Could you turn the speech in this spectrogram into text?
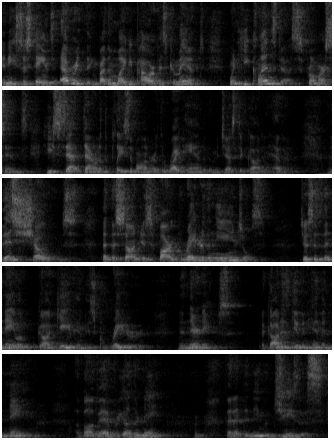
and He sustains everything by the mighty power of His command. When He cleansed us from our sins, He sat down at the place of honor at the right hand of the majestic God in heaven. This shows that the Son is far greater than the angels, just as the name of God gave Him is greater than their names. That God has given Him a name above every other name that at the name of Jesus,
